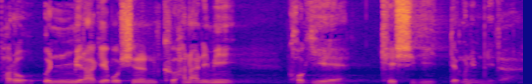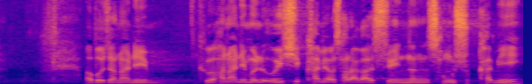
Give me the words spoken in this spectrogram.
바로 은밀하게 보시는 그 하나님이 거기에 계시기 때문입니다. 아버지 하나님, 그 하나님을 의식하며 살아갈 수 있는 성숙함이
